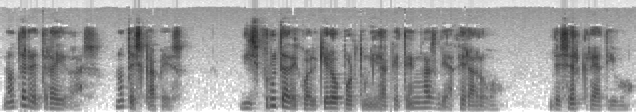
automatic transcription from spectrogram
No te retraigas, no te escapes. Disfruta de cualquier oportunidad que tengas de hacer algo, de ser creativo.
